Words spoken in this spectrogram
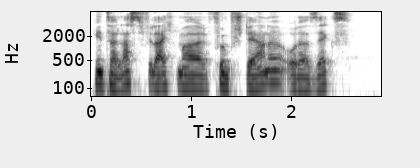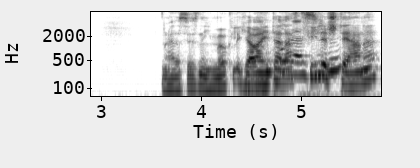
hinterlasst vielleicht mal fünf Sterne oder sechs. Na, das ist nicht möglich, aber hinterlasst Oder viele sieben. Sterne.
